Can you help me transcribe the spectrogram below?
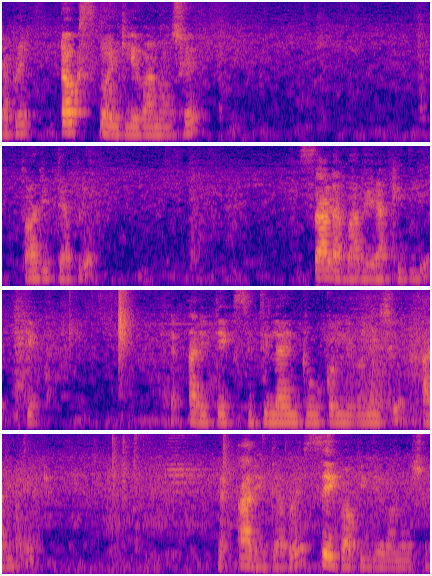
આપણે ટક્સ પોઈન્ટ લેવાનો છે. તો આ રીતે આપણે સાડા બારે રાખી દઈએ. એક આ રીતે એક સીધી લાઈન ડ્રો કરી લેવાની છે, આ રીતે. આ રીતે આપણે શેપ આપી દેવાનો છે.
